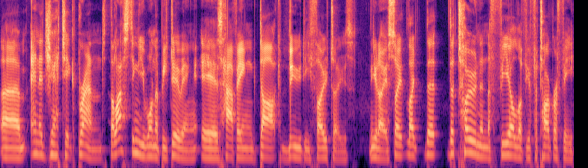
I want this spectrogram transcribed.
um, energetic brand. The last thing you want to be doing is having dark moody photos you know? So like the the tone and the feel of your photography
